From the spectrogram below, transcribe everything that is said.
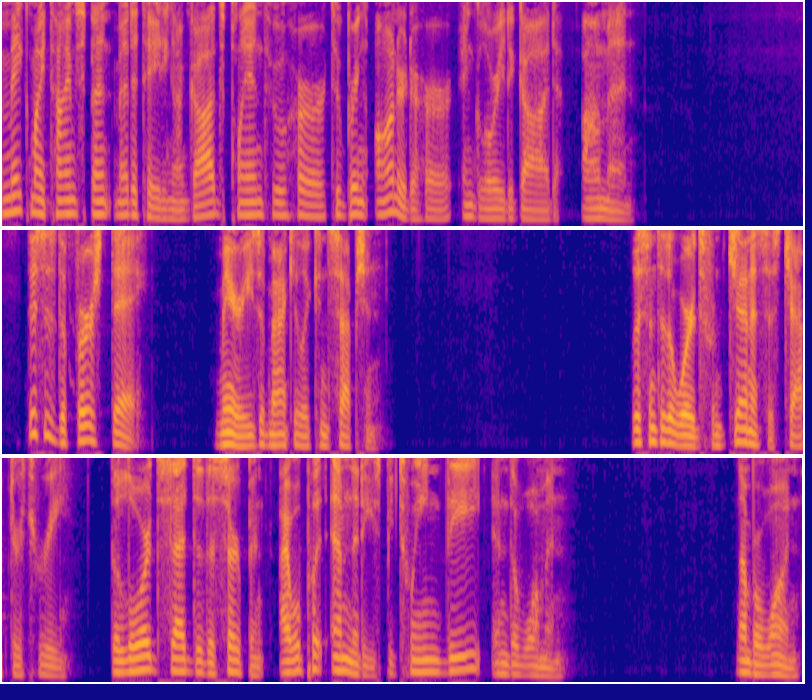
and make my time spent meditating on God's plan through her to bring honor to her and glory to God. Amen. This is the first day, Mary's Immaculate Conception. Listen to the words from Genesis chapter 3. The Lord said to the serpent, I will put enmities between thee and the woman. Number 1.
